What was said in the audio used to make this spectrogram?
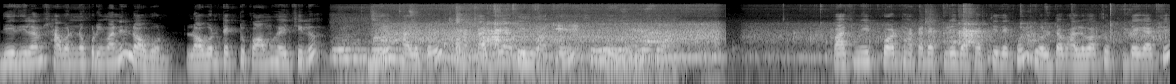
দিয়ে দিলাম সামান্য পরিমাণে লবণ। লবণটা একটু কম হয়েছিল। দিয়ে ভালো করে ঢাকা দিয়ে আমি পাঁচ মিনিট পাঁচ মিনিট পর ঢাকাটা খুলে দেখাচ্ছি। দেখুন, ঝোলটা ভালোভাবে ফুটে গেছে।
